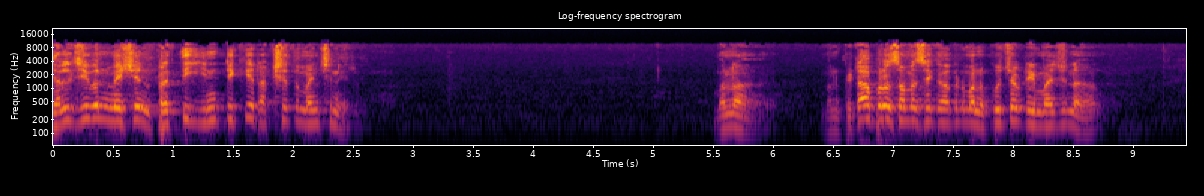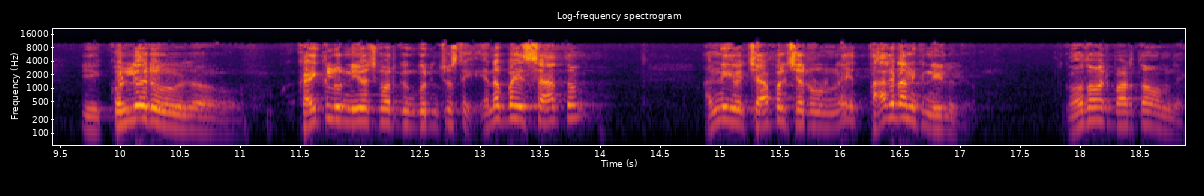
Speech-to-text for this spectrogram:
జల్ జీవన్ మిషన్ ప్రతి ఇంటికి రక్షిత మంచినీరు. మన మన పిఠాపురం సమస్య కాకుండా మనం కూర్చోబెట్టి ఈ మధ్యన ఈ కొల్లేరు కైకలూరు నియోజకవర్గం గురించి చూస్తే ఎనభై శాతం అన్ని చేపల చెరువులు ఉన్నాయి తాగడానికి నీళ్ళు లేవు. గోదావరి పారుతా ఉంది.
